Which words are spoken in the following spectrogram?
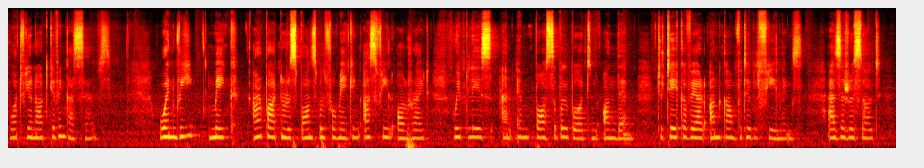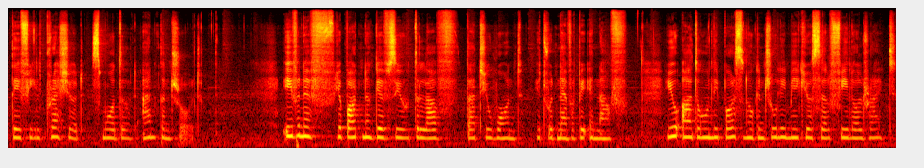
what we are not giving ourselves. When we make our partner responsible for making us feel all right, we place an impossible burden on them to take away our uncomfortable feelings. As a result, they feel pressured, smothered, and controlled. Even if your partner gives you the love that you want, it would never be enough. You are the only person who can truly make yourself feel all right.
